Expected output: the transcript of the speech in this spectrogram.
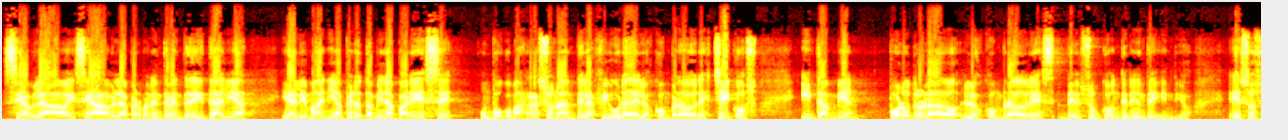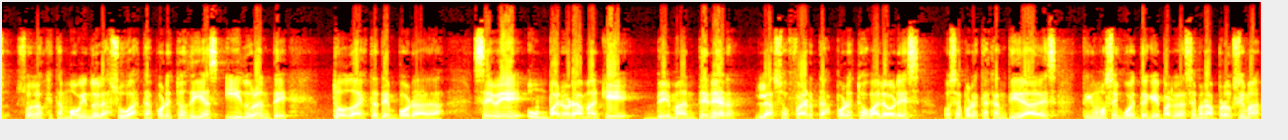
Se hablaba y se habla permanentemente de Italia y Alemania, pero también aparece un poco más resonante la figura de los compradores checos y también por otro lado, los compradores del subcontinente indio. Esos son los que están moviendo las subastas por estos días y durante toda esta temporada. Se ve un panorama que de mantener las ofertas por estos valores, o sea, por estas cantidades, tengamos en cuenta que para la semana próxima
